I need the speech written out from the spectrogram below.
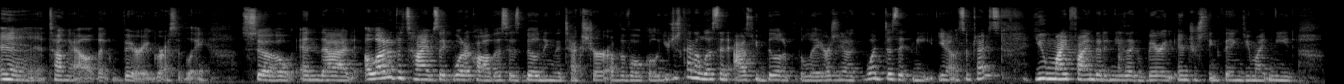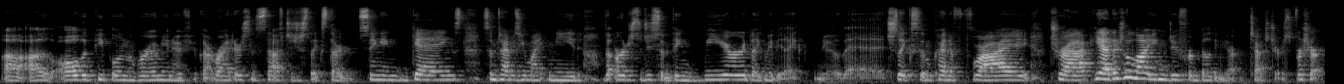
eh, tongue out, like very aggressively. So, and that a lot of the times, like what I call this is building the texture of the vocal. You just kind of listen as you build up the layers and you're like, what does it need? You know, sometimes you might find that it needs like very interesting things. You might need uh, all the people in the room, you know, if you've got writers and stuff to just like start singing gangs. Sometimes you might need the artist to do something weird, like maybe like, no bitch, like some kind of fry track. Yeah, there's a lot you can do for building your textures for sure.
